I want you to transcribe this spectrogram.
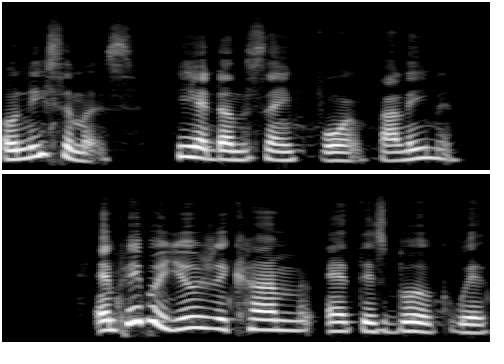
Onesimus, he had done the same for Philemon. And people usually come at this book with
